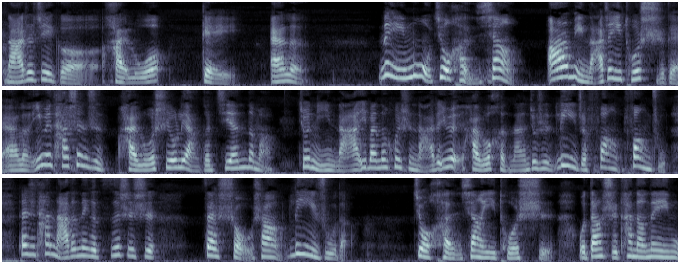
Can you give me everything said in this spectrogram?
拿着这个海螺给艾伦，那一幕就很像阿尔敏拿着一坨屎给艾伦，因为他甚至海螺是有两个尖的嘛，就你拿一般都会是拿着，因为海螺很难就是立着放放住，但是他拿的那个姿势是在手上立住的，就很像一坨屎。我当时看到那一幕，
